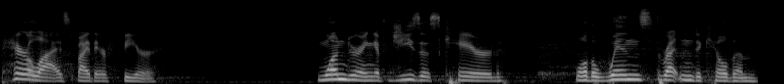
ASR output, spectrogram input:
paralyzed by their fear, wondering if Jesus cared while the winds threatened to kill them.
